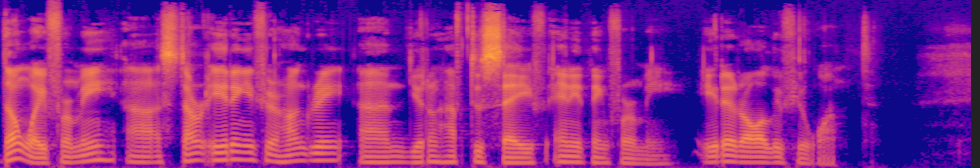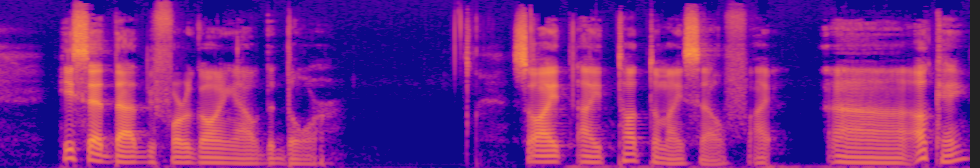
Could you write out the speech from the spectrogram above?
Don't wait for me. Uh, start eating if you're hungry, and you don't have to save anything for me. Eat it all if you want. He said that before going out the door. So I, I thought to myself, I, uh, okay,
